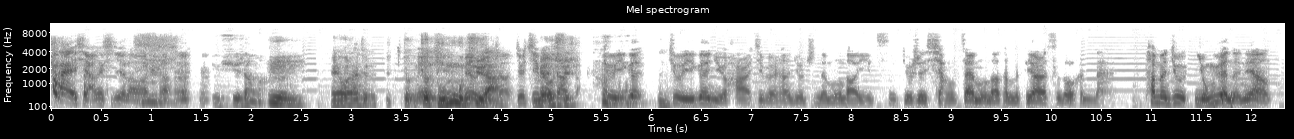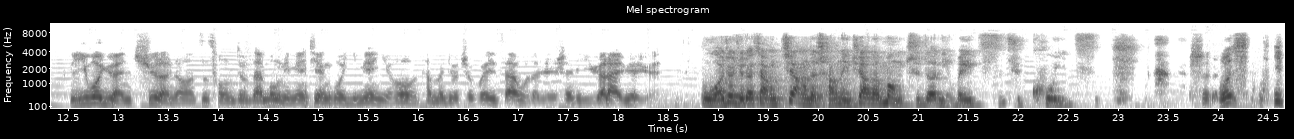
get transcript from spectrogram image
太详细了，我操！有续上吗？嗯，没有了，就就就独幕剧啊，就基本上就一个 就一个女孩，基本上就只能梦到一次，就是想再梦到他们第二次都很难，他们就永远的那样离我远去了，你知道吗？自从就在梦里面见过一面以后，他们就只会在我的人生里越来越远。我就觉得像这样的场景，这样的梦，值得你为此去哭一次。是我一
